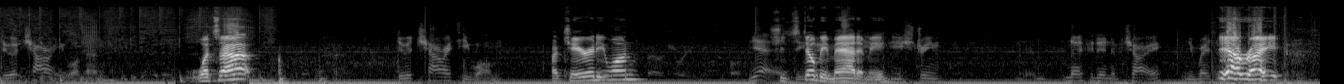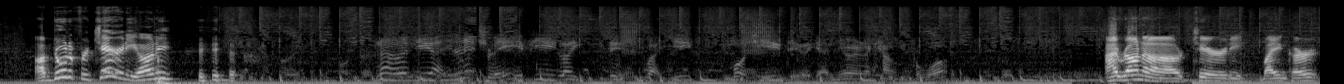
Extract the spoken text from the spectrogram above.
do a charity one then. What's that? Do a charity one. A charity one? Yeah. She'd you still be mad at me. You stream. No, if doing it for charity, you. Yeah, right. I'm doing it for charity, honey. No, if you literally, if you like, do, like you, what do you do again? You're an accountant for what? I run a charity buying cart.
